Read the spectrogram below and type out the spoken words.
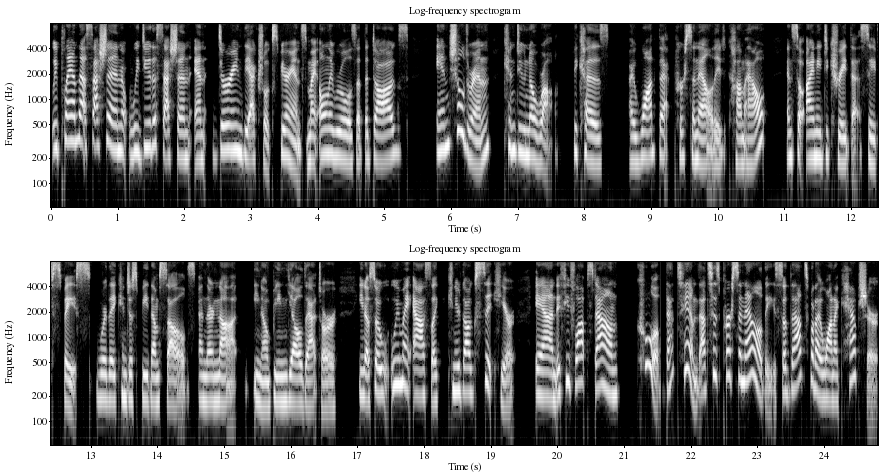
We plan that session, we do the session, and during the actual experience, my only rule is that the dogs and children can do no wrong because I want that personality to come out. And so I need to create that safe space where they can just be themselves and they're not, you know, being yelled at or, you know, so we might ask, like, can your dog sit here? And if he flops down, cool, that's him. That's his personality. So that's what I want to capture.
